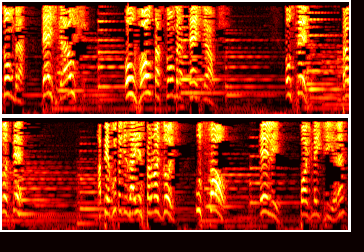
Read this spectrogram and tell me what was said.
sombra 10 graus ou volta a sombra 10 graus. Ou seja, para você, a pergunta de Isaías para nós hoje. O sol, ele, pós-meio-dia, né?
